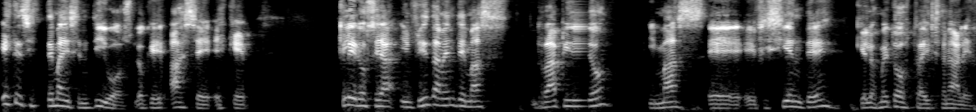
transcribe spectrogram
este sistema de incentivos lo que hace es que Clero sea infinitamente más rápido y más eh, eficiente que los métodos tradicionales.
